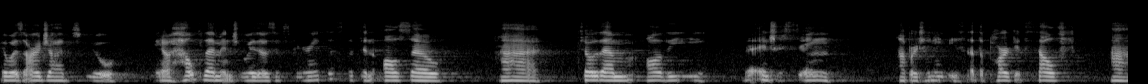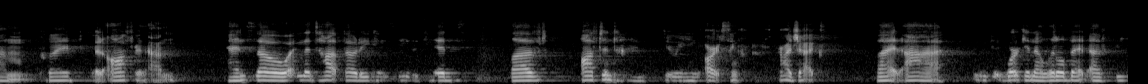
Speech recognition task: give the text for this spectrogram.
it was our job to, you know, help them enjoy those experiences, but then also uh, show them all the the interesting opportunities that the park itself um, could could offer them. And so, in the top photo, you can see the kids loved oftentimes doing arts and crafts projects, but uh, we did work in a little bit of the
